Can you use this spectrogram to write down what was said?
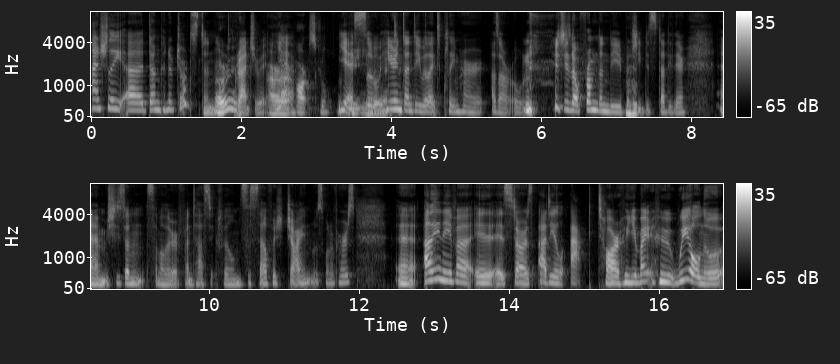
actually a Duncan of Jordanstone Oh, really? graduate. Our yeah. art school. Yes, you- you so here to. in Dundee, we like to claim her as our own. she's not from Dundee, but she did study there. Um, she's done some other fantastic films. The Selfish Giant was one of hers. Uh, Ali and Ava, it, it stars Adil Akhtar, who you might, who we all know,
